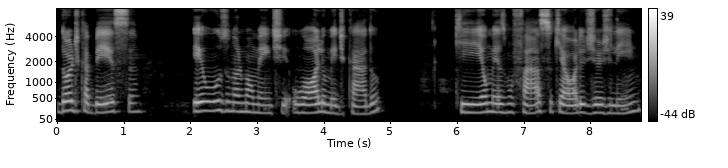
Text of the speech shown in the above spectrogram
dor de cabeça. Eu uso normalmente o óleo medicado, que eu mesmo faço, que é óleo de gergelim,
